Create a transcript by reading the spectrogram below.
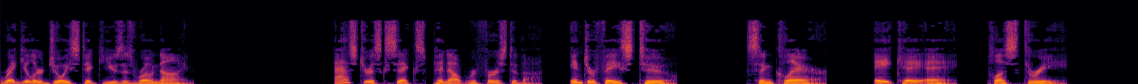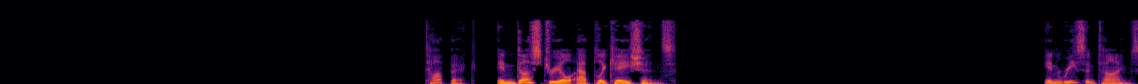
Regular joystick uses row 9. 6 pinout refers to the interface to Sinclair, aka plus 3 Topic: Industrial applications In recent times,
